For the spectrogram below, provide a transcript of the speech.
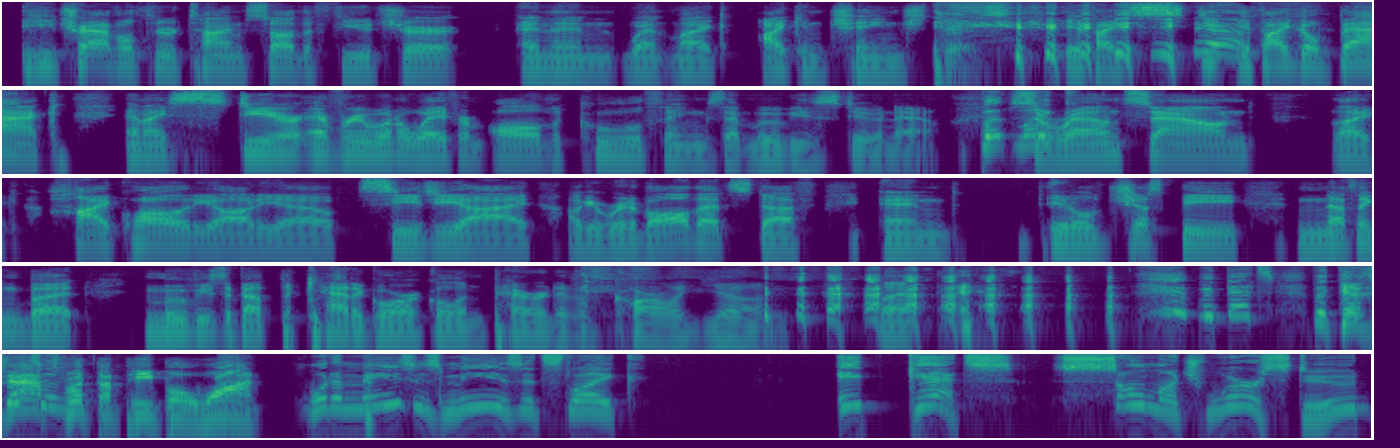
he traveled through time, saw the future, and then went like, "I can change this if I ste- Yeah. if I go back and I steer everyone away from all the cool things that movies do now, But like surround sound." Like high quality audio, CGI. I'll get rid of all that stuff, and it'll just be nothing but movies about the categorical imperative of Carl Jung. Like- but that's Because that's, am- what the people want. what amazes me is it's like it gets so much worse, dude.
